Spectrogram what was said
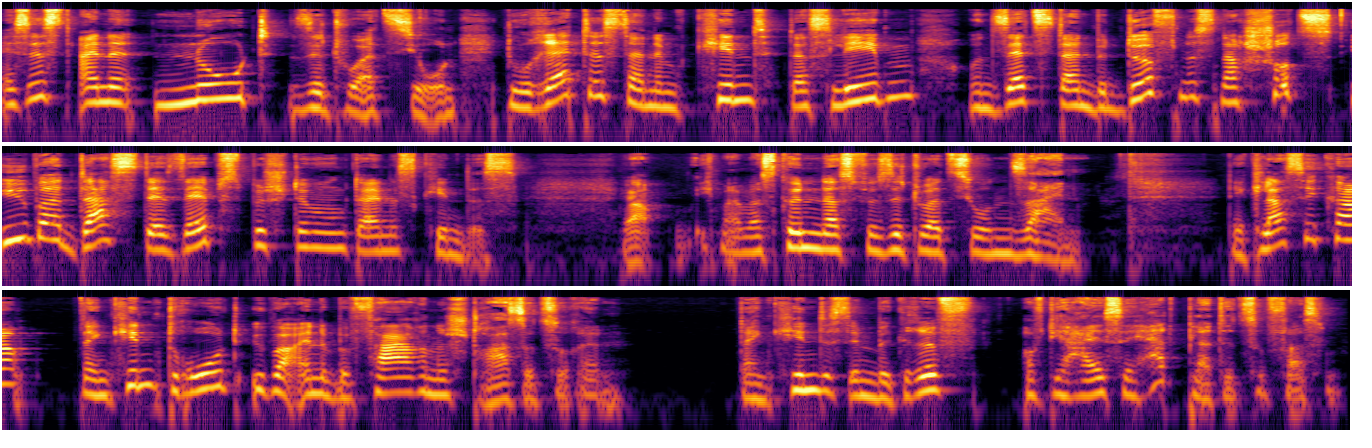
Es ist eine Notsituation. Du rettest deinem Kind das Leben und setzt dein Bedürfnis nach Schutz über das der Selbstbestimmung deines Kindes. Ja, ich meine, was können das für Situationen sein? Der Klassiker, dein Kind droht über eine befahrene Straße zu rennen. Dein Kind ist im Begriff, auf die heiße Herdplatte zu fassen.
